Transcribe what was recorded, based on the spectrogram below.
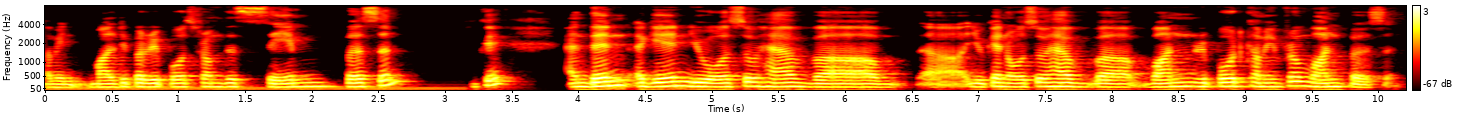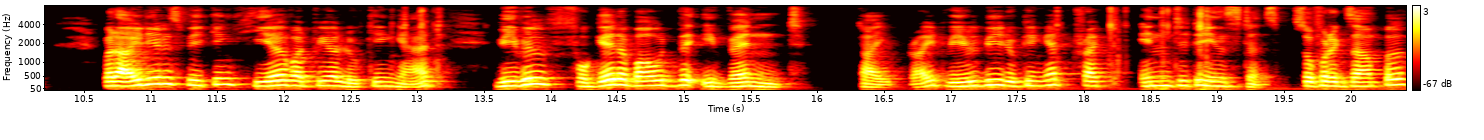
I mean, multiple reports from the same person. Okay. And then again, you also have, um, uh, you can also have uh, one report coming from one person. But ideally speaking, here what we are looking at, we will forget about the event type, right? We will be looking at tracked entity instance. So for example,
